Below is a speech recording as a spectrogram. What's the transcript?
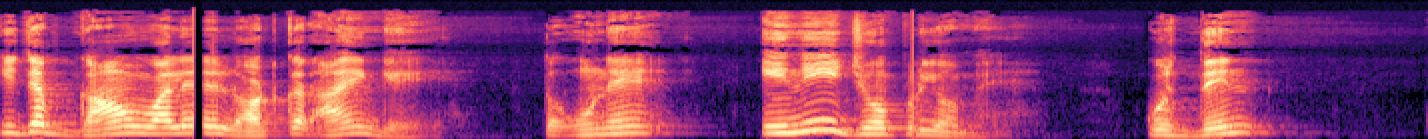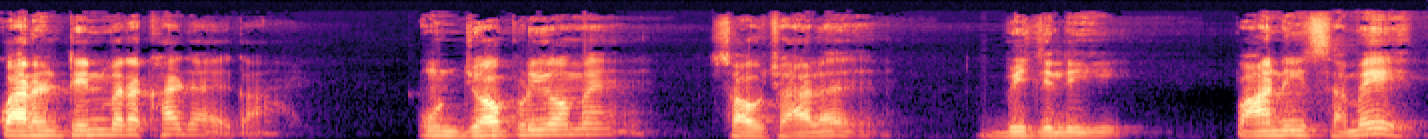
कि जब गाँव वाले लौटकर आएँगे तो उन्हें इन्हीं झोपड़ियों में कुछ दिन क्वारंटीन में रखा जाएगा। उन झोपड़ियों में शौचालय, बिजली, पानी समेत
